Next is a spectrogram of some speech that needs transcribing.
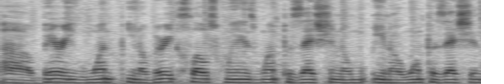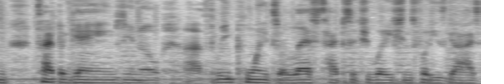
uh, very one, you know, very close wins, one possession, or, you know, one possession type of games. You know, uh, three points or less type situations for these guys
